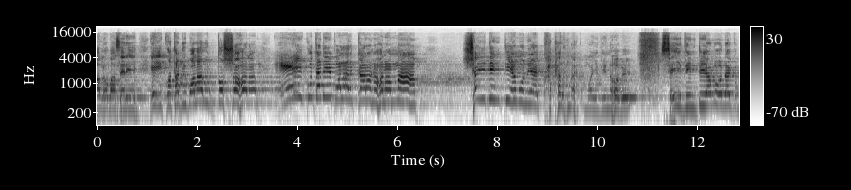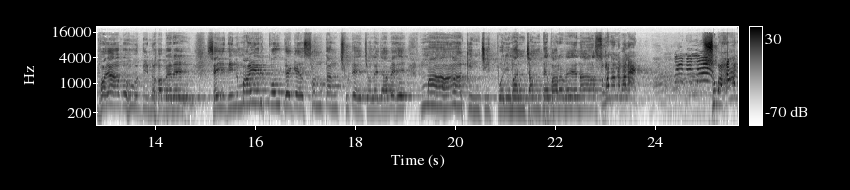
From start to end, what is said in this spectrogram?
ভালোবাসে রে। এই কথাটি বলার উদ্দেশ্য হলো, এই কথাটি বলার কারণ হলো, মা সেই দিনটি এমন এক খতরনাকময় দিন হবে। সেই দিনটি এমন এক ভয়াবহ দিন হবে রে। সেই দিন মায়ের কোল থেকে সন্তান ছুটে চলে যাবে। মা কিঞ্চিত পরিমাণ জানতে পারবে না। সুমান বলেন। সুবাহান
